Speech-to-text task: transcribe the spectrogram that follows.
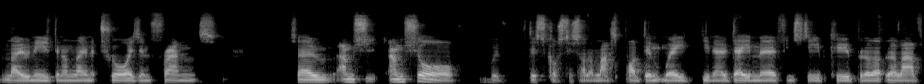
loan. He's been on loan at Troyes in France. So I'm I'm sure we've discussed this on the last pod, didn't we? You know, Dane Murphy and Steve Cooper, they'll have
